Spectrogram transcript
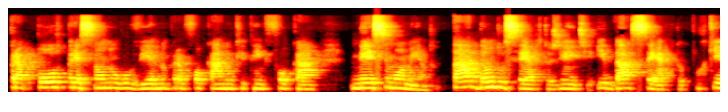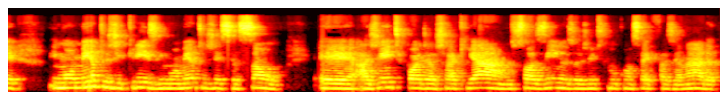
para pôr pressão no governo para focar no que tem que focar nesse momento. Tá dando certo, gente, e dá certo, porque em momentos de crise, em momentos de exceção, é, a gente pode achar que, ah, sozinhos a gente não consegue fazer nada,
